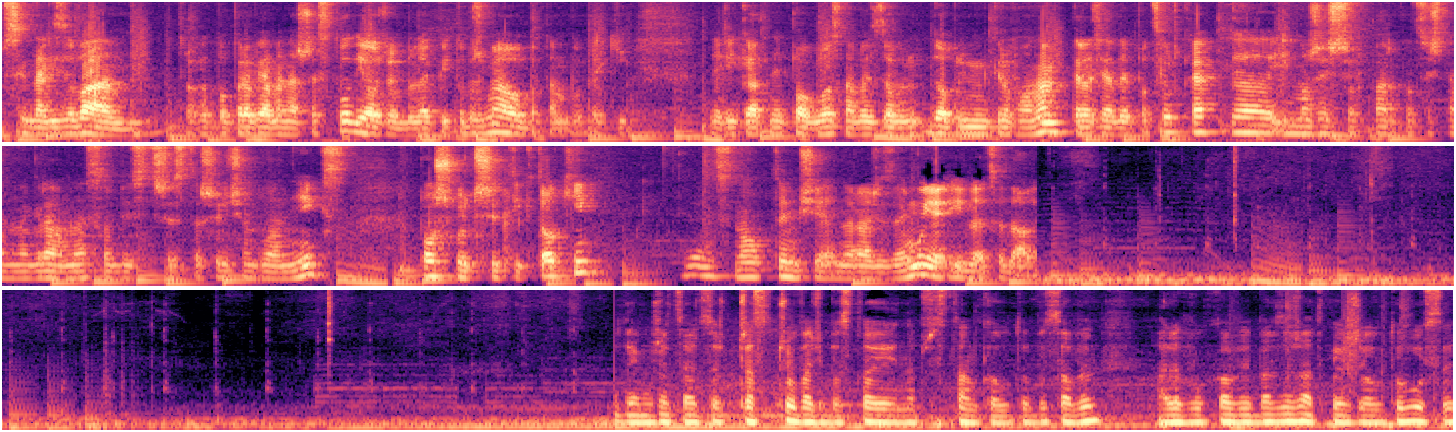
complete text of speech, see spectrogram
sygnalizowałem, trochę poprawiamy nasze studio, żeby lepiej to brzmiało, bo tam był taki delikatny pogłos, nawet z dobry, dobrym mikrofonem. Teraz jadę po córkę E, i może jeszcze w parku coś tam nagramy sobie z 361X. Poszły trzy TikToki, więc no tym się na razie zajmuję i lecę dalej. Tutaj muszę cały czas czuwać, bo stoję na przystanku autobusowym, ale w Łukowie bardzo rzadko jeżdżą autobusy,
